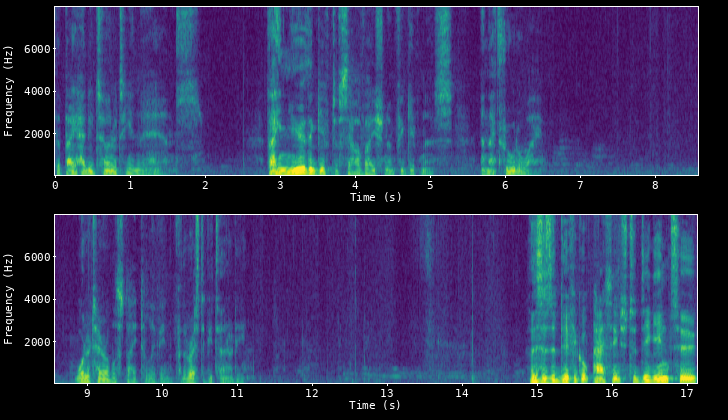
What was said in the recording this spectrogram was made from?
that they had eternity in their hands. They knew the gift of salvation and forgiveness, and they threw it away. What a terrible state to live in for the rest of eternity. This is a difficult passage to dig into.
